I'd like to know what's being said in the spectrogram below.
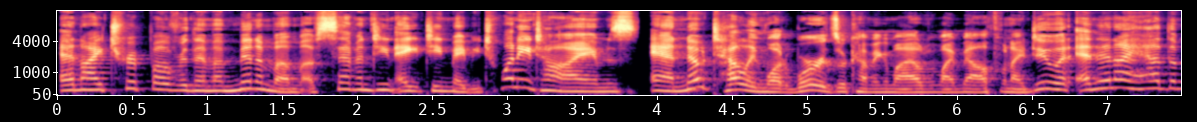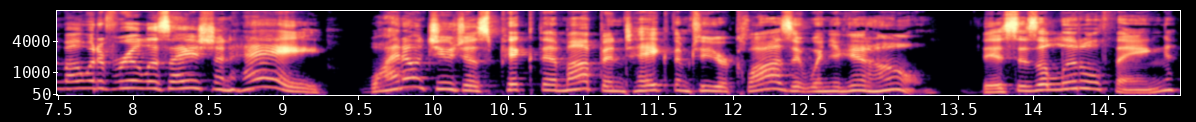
And I trip over them a minimum of 17, 18, maybe 20 times, and no telling what words are coming out of my mouth when I do it. And then I had the moment of realization hey, why don't you just pick them up and take them to your closet when you get home? This is a little thing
